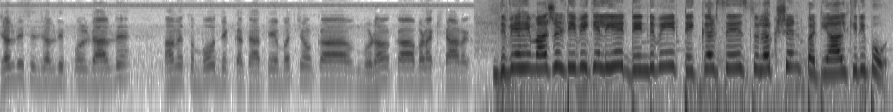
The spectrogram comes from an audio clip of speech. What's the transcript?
जल्दी से जल्दी पुल डाल दें। हमें तो बहुत दिक्कत आती है बच्चों का बूढ़ों का बड़ा ख्याल रख दिव्या हिमाचल टीवी के लिए डिंडवी टिक्कर से सुलक्षण पटियाल की रिपोर्ट।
